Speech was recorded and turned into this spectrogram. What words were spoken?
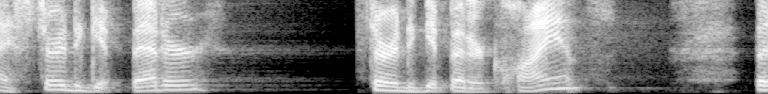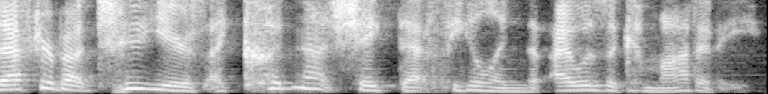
I started to get better, started to get better clients. But after about two years, I could not shake that feeling that I was a commodity,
